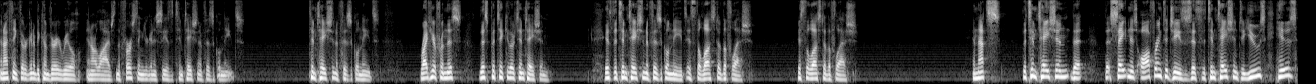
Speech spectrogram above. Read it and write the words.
and I think that are going to become very real in our lives. And the first thing you're going to see is the temptation of physical needs. Temptation of physical needs. Right here from this, this particular temptation is the temptation of physical needs, it's the lust of the flesh. It's the lust of the flesh. And that's the temptation that, that Satan is offering to Jesus. It's the temptation to use his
